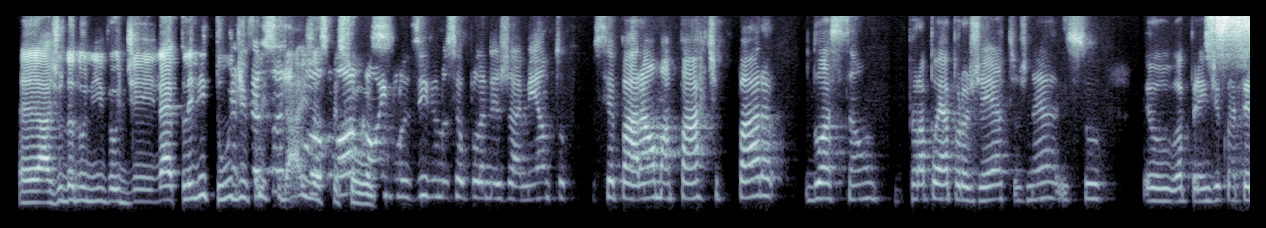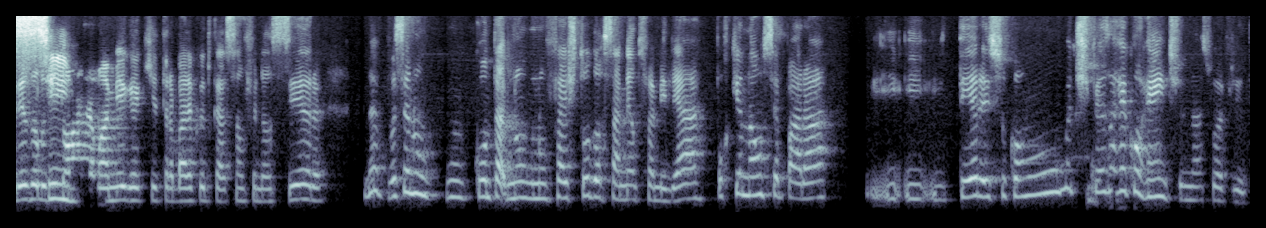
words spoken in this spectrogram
é, ajuda no nível de né, plenitude e felicidade das pessoas. inclusive, no seu planejamento, separar uma parte para doação, para apoiar projetos, né? Isso eu aprendi com a Tereza Luciana, uma amiga que trabalha com educação financeira. Né? Você não, não, conta, não, não faz todo orçamento familiar, por que não separar e, e, e ter isso como uma despesa recorrente na sua vida?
